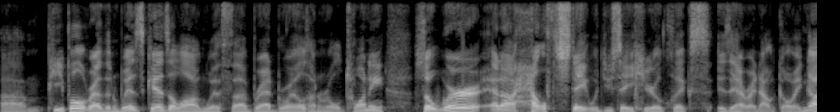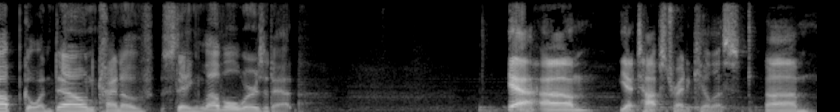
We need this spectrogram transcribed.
um, people rather than WizKids, along with uh, Brad Broyles on Roll 20. So we're at a health state, would you say HeroClix is at right now? Going up, going down, kind of staying level? Where is it at? yeah, um, yeah. Topps tried to kill us. Um,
